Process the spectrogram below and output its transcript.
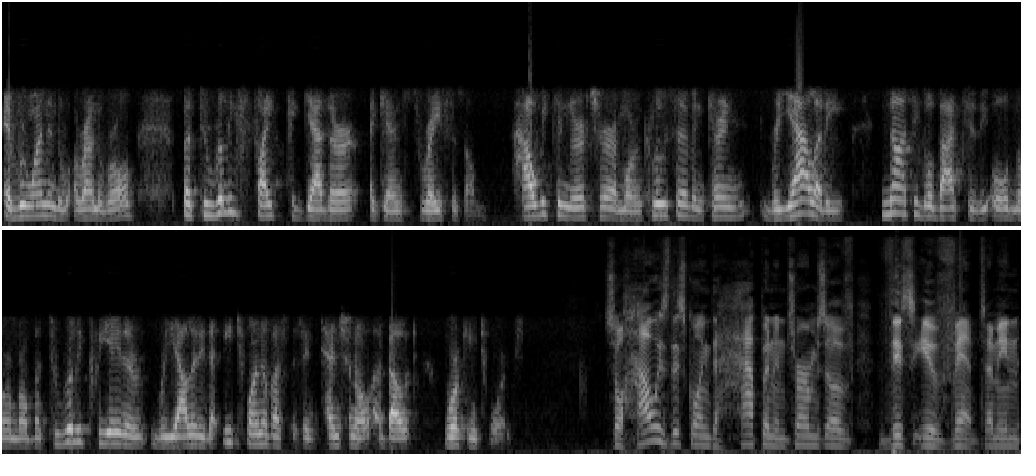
everyone the, around the world, but to really fight together against racism. How we can nurture a more inclusive and caring reality, not to go back to the old normal, but to really create a reality that each one of us is intentional about working towards. So how is this going to happen in terms of this event? I mean,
